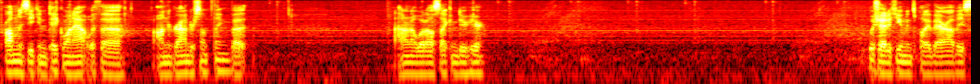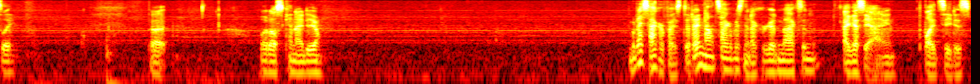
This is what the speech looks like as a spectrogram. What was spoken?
Problem is he can take one out with a on ground or something, but I don't know what else I can do here. Wish I had a humans play there, obviously. But what else can I do? What I sacrifice? Did I not sacrifice the Necrogeddon by accident? I guess, yeah, I mean, the Blight Seed is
